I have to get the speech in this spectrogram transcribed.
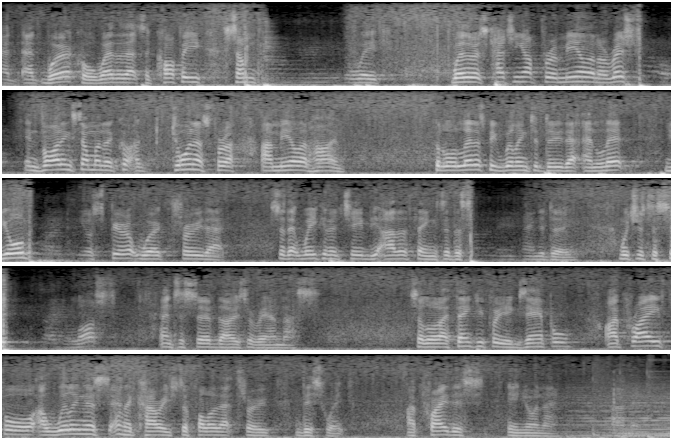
at, at, work, or whether that's a coffee sometime the week, whether it's catching up for a meal in a restaurant, inviting someone to uh, join us for a, a meal at home. But Lord, let us be willing to do that and let your your spirit work through that so that we can achieve the other things that the Son came to do, which is to seek the lost and to serve those around us. So Lord, I thank you for your example. I pray for a willingness and a courage to follow that through this week. I pray this in your name. Amen.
